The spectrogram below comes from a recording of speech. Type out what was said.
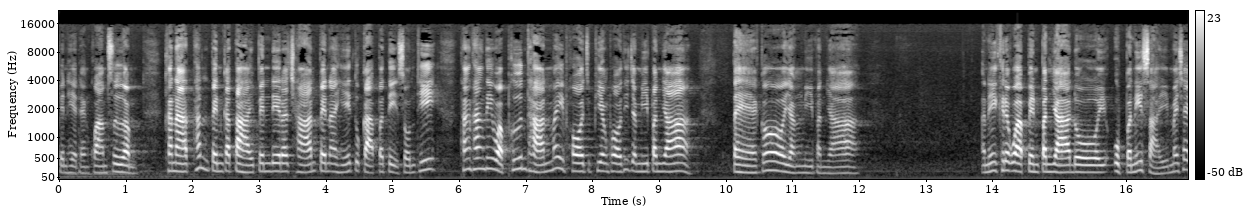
เป็นเหตุแห่งความเสื่อม ขนาดท่านเป็นกระต่ายเป็นเดรัจฉาน เป็นอเหตุกะปฏิสนธิทั้งๆทที่ว่าพื้นฐานไม่พอจะเพียงพอที่จะมีปัญญา แต่ก็ยังมีปัญญา อันนี้เรียกว่าเป็นปัญญาโดยอุปนิสัย ไม่ใช่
